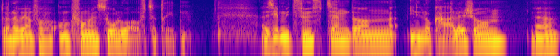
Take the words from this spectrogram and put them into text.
Dann habe ich einfach angefangen, solo aufzutreten. Also ich habe mit 15 dann in Lokale schon ja,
